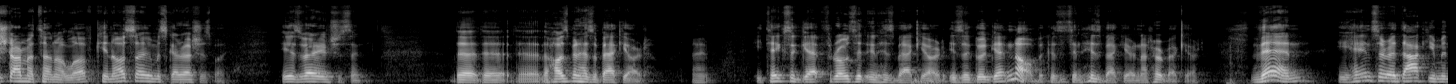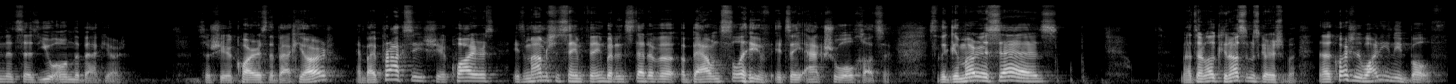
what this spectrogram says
shtar u'miskareshes by. He is very interesting. The, the, the, the husband has a backyard. Right? He takes a get, throws it in his backyard. Is a good get? No, because it's in his backyard, not her backyard. Then he hands her a document that says you own the backyard. So she acquires the backyard, and by proxy, she acquires, it's mamish the same thing, but instead of a, a bound slave, it's a actual chatzar. So the Gemara says, now the question is, why do you need both?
